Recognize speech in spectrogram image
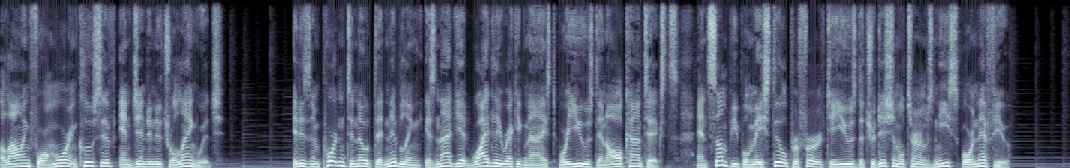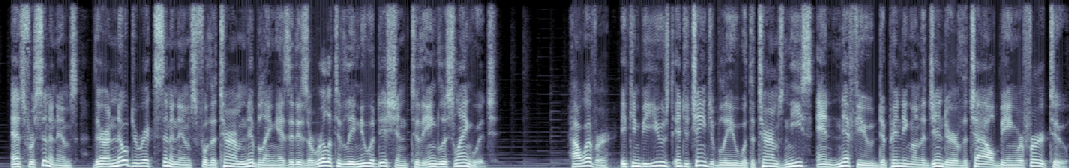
allowing for a more inclusive and gender neutral language. It is important to note that nibling is not yet widely recognized or used in all contexts, and some people may still prefer to use the traditional terms niece or nephew. As for synonyms, there are no direct synonyms for the term nibling as it is a relatively new addition to the English language. However, it can be used interchangeably with the terms niece and nephew depending on the gender of the child being referred to.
